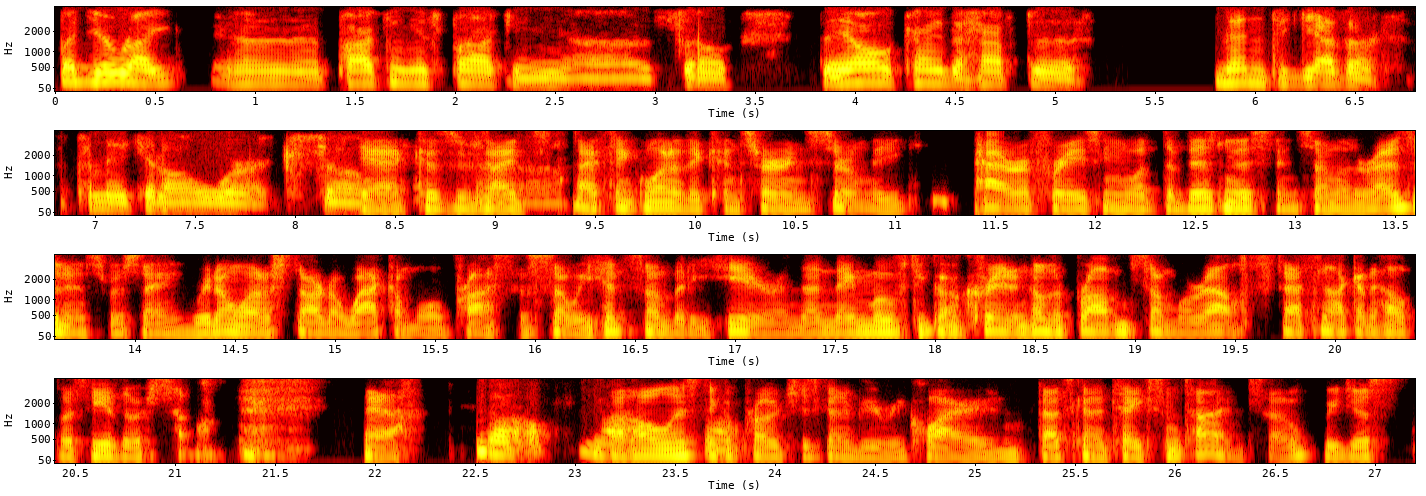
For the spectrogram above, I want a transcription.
But you're right. Uh, parking is parking. Uh, so they all kind of have to mend together to make it all work. So yeah, because uh, I I think one of the concerns, certainly paraphrasing what the business and some of the residents were saying, we don't want to start a whack a mole process. So we hit somebody here, and then they move to go create another problem somewhere else. That's not going to help us either. So yeah. No, no, a holistic no. approach is going to be required, and that's going to take some time. So we just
